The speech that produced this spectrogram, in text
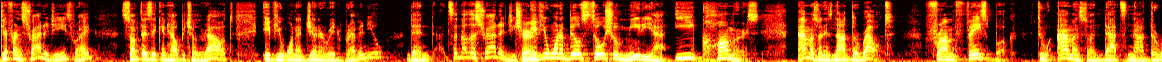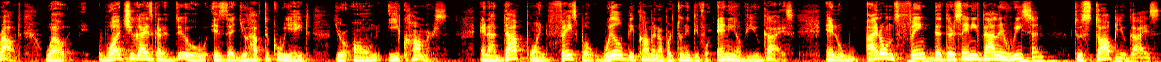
Different strategies, right? Sometimes they can help each other out. If you want to generate revenue, then that's another strategy. Sure. If you want to build social media, e-commerce, Amazon is not the route. From Facebook to Amazon, that's not the route. Well, what you guys got to do is that you have to create your own e-commerce. And at that point, Facebook will become an opportunity for any of you guys. And I don't think that there's any valid reason to stop you guys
